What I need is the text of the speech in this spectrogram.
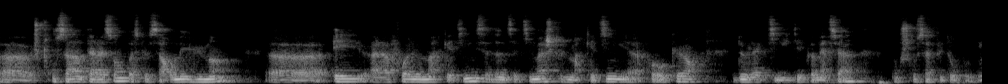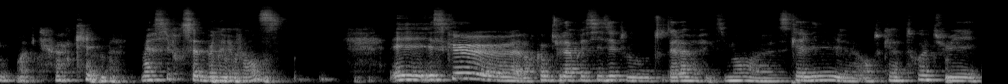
euh, je trouve ça intéressant parce que ça remet l'humain euh, et à la fois le marketing, ça donne cette image que le marketing est à la fois au cœur de l'activité commerciale. Donc, je trouve ça plutôt cool. Ok, merci pour cette bonne réponse. Et est-ce que, euh, alors comme tu l'as précisé tout, tout, à l'heure, effectivement, Scali, en tout cas toi, tu es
